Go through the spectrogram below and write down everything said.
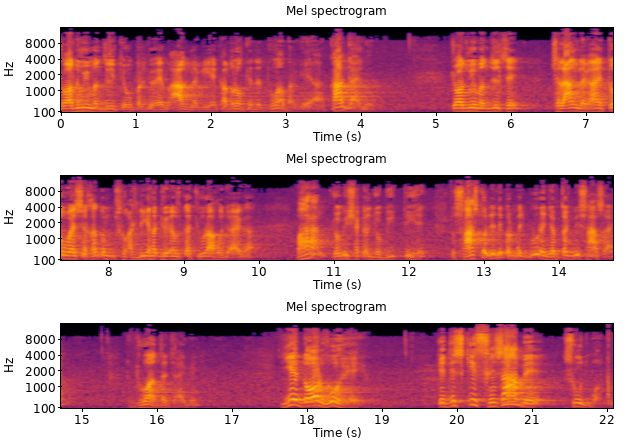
چودہویں منزل کے اوپر جو ہے آگ لگی ہے، کمروں کے اندر دھواں بھر گیا کہاں جائے لوگ؟ چودہویں منزل سے چھلانگ لگائیں تو ویسے ختم ہڈیاں جو ہے اس کا چورا ہو جائے گا۔ بہرحال جو بھی شکل جو بیتتی ہے، تو سانس تو لینے پر مجبور ہے، جب تک بھی سانس آئے تو دھواں اندر جائے گا یہ دور وہ ہے کہ جس کی فضا میں سود موجود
